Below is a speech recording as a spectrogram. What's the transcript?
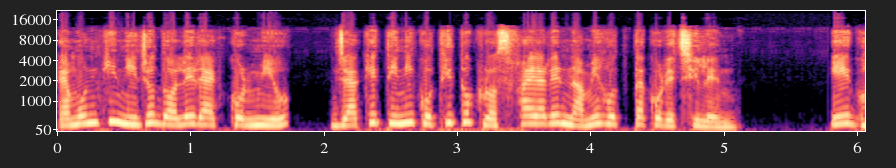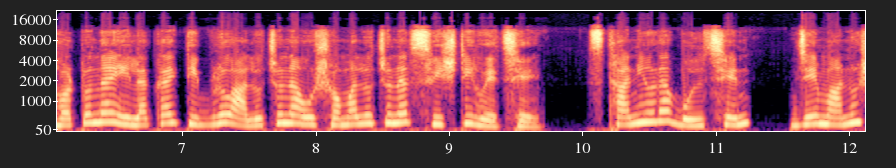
এমনকি নিজ দলের এক কর্মীও যাকে তিনি কথিত ক্রসফায়ারের নামে হত্যা করেছিলেন। এ ঘটনায় এলাকায় তীব্র আলোচনা ও সমালোচনার সৃষ্টি হয়েছে। স্থানীয়রা বলছেন, যে মানুষ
